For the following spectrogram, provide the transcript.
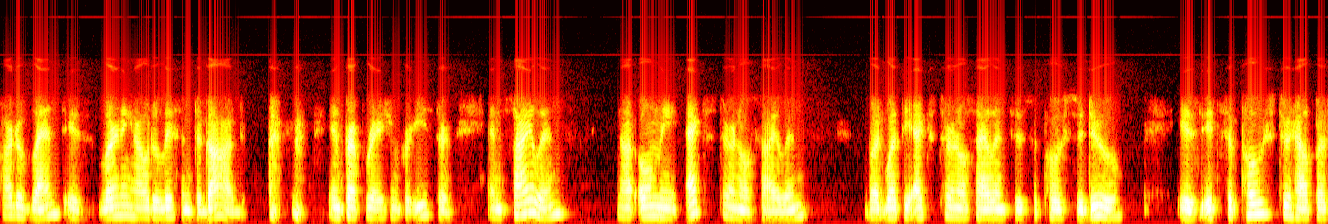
part of Lent is learning how to listen to God in preparation for Easter. And silence, not only external silence, but what the external silence is supposed to do is it's supposed to help us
